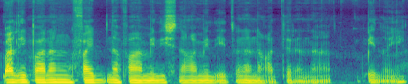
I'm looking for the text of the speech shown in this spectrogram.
Bali parang five na families na kami dito na nakatira na Pinoy.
